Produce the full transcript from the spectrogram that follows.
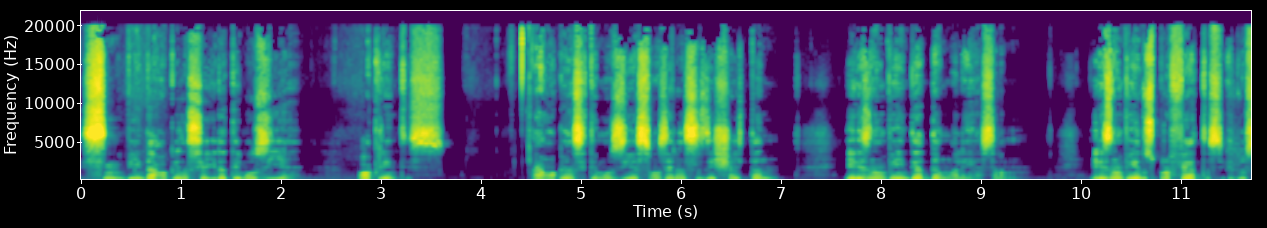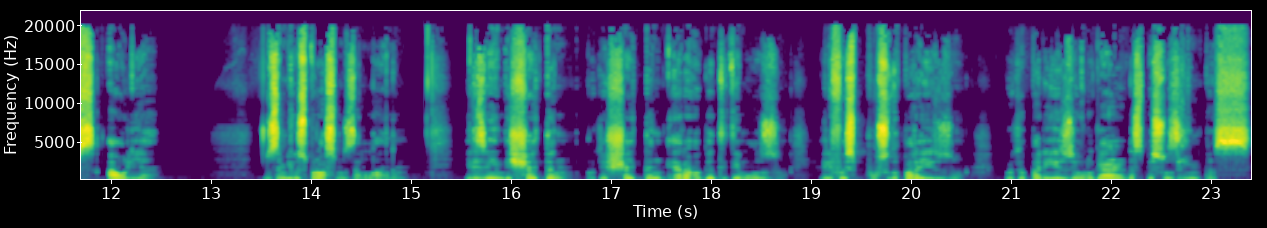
sim, vem da arrogância e da teimosia. Ó crentes, a arrogância e teimosia são as heranças de Shaitan. Eles não vêm de Adão, salam. Eles não vêm dos profetas e dos Aulia, dos amigos próximos de Allah, né? Eles vêm de Shaitan, porque Shaitan era arrogante e teimoso. Ele foi expulso do paraíso, porque o paraíso é o lugar das pessoas limpas.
